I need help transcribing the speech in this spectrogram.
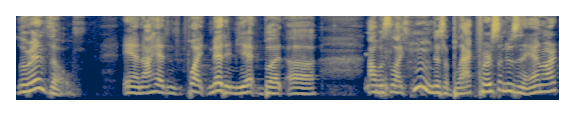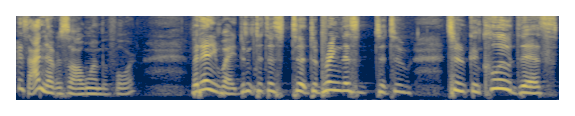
Lorenzo. And I hadn't quite met him yet, but uh, I was like, hmm, there's a black person who's an anarchist? I never saw one before. But anyway, to, to, to bring this, to, to, to conclude this,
